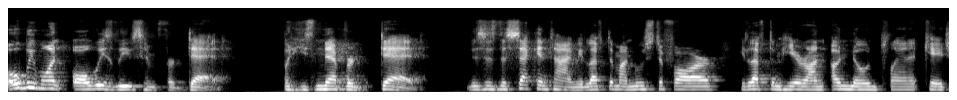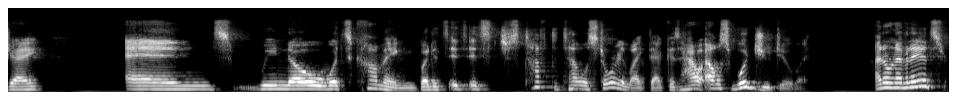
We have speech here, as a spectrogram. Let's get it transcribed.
Obi Wan always leaves him for dead, but he's never dead. This is the second time he left him on Mustafar. He left him here on unknown planet KJ, and we know what's coming. But it's it's it's just tough to tell a story like that because how else would you do it? I don't have an answer.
